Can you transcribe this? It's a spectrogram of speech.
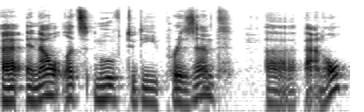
Uh, and now let's move to the present uh, panel.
